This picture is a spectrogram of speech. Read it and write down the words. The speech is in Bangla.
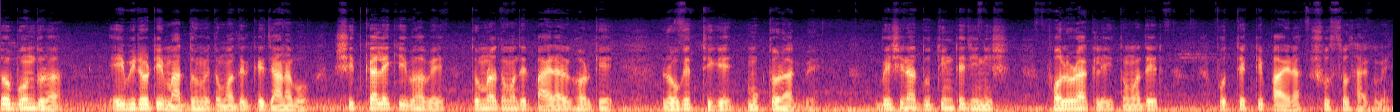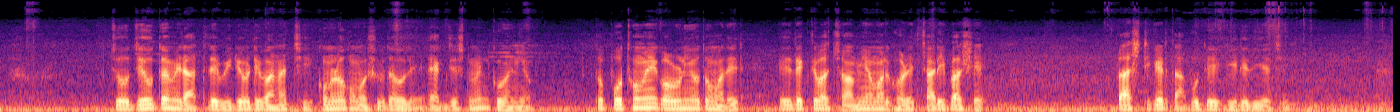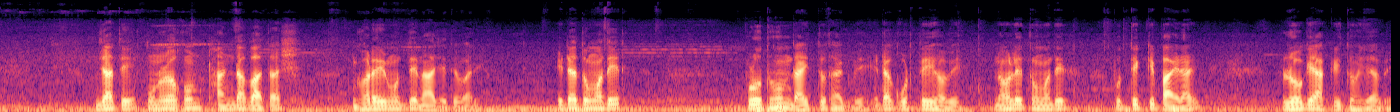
তো বন্ধুরা, এই ভিডিওটির মাধ্যমে তোমাদেরকে জানাব শীতকালে কীভাবে তোমরা তোমাদের পায়রার ঘরকে রোগের থেকে মুক্ত রাখবে। বেশি না দু তিনটে জিনিস ফলো রাখলেই তোমাদের প্রত্যেকটি পায়রা সুস্থ থাকবে। তো যেহেতু আমি রাত্রে ভিডিওটি বানাচ্ছি, কোনো রকম অসুবিধা হলে অ্যাডজাস্টমেন্ট করে নিও। তো প্রথমে করণীয় তোমাদের, এই দেখতে পাচ্ছ, আমি আমার ঘরের চারিপাশে প্লাস্টিকের তাঁবু দিয়ে ঘিরে দিয়েছি। যাতে কোনো রকম ঠান্ডা বাতাস ঘরের মধ্যে না যেতে পারে। এটা তোমাদের প্রথম দায়িত্ব থাকবে, এটা করতেই হবে। নাহলে তোমাদের প্রত্যেকটি পায়রায় রোগে আকৃত হয়ে যাবে।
